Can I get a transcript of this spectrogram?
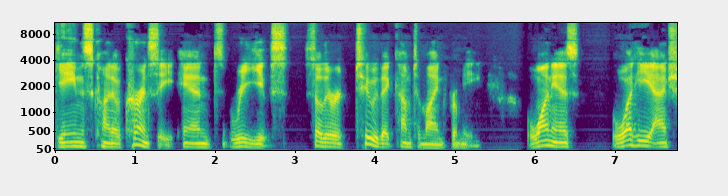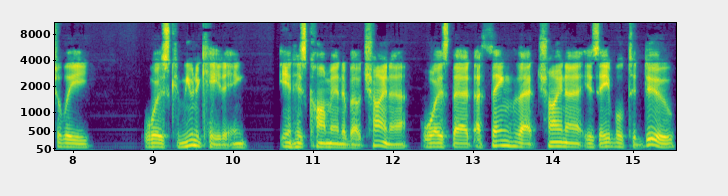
gains kind of currency and reuse. So there are two that come to mind for me. One is what he actually was communicating in his comment about China was that a thing that China is able to do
